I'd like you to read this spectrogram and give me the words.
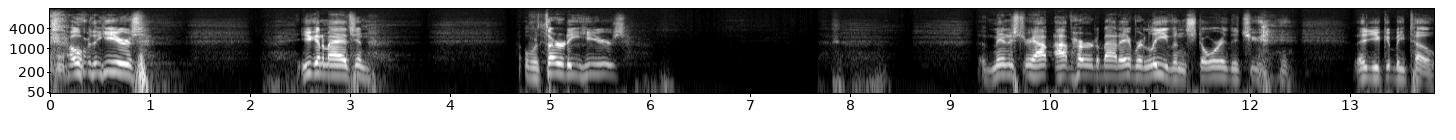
over the years, you can imagine, over 30 years of ministry, I've, I've heard about every leaving story that you, that you could be told.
